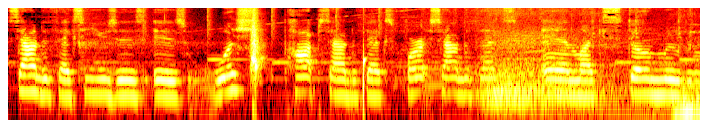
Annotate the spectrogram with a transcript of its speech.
sound effects he uses is whoosh, pop sound effects, fart sound effects, and like stone moving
